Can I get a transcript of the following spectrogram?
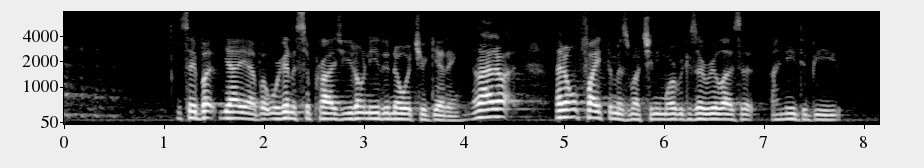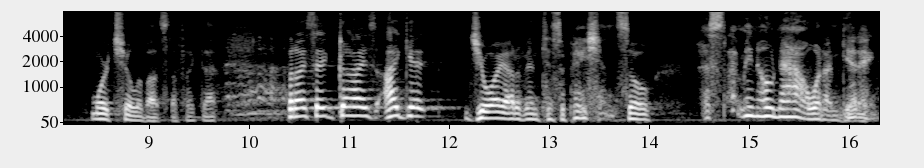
I say, but yeah, yeah, but we're going to surprise you. You don't need to know what you're getting. And I don't, I don't fight them as much anymore because I realize that I need to be more chill about stuff like that. but I say, guys, I get joy out of anticipation. So just let me know now what I'm getting.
